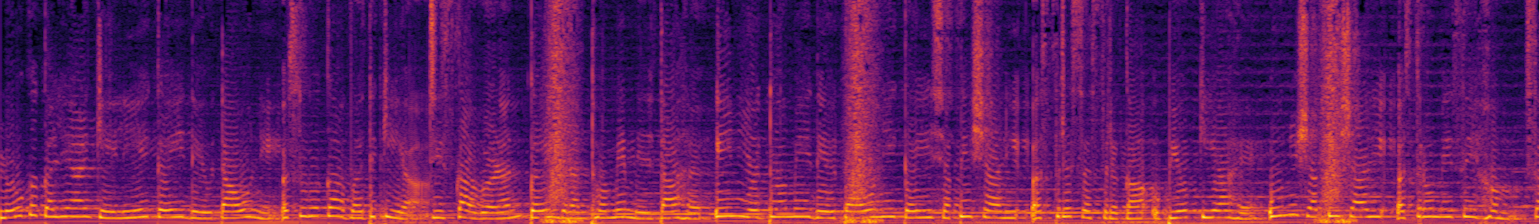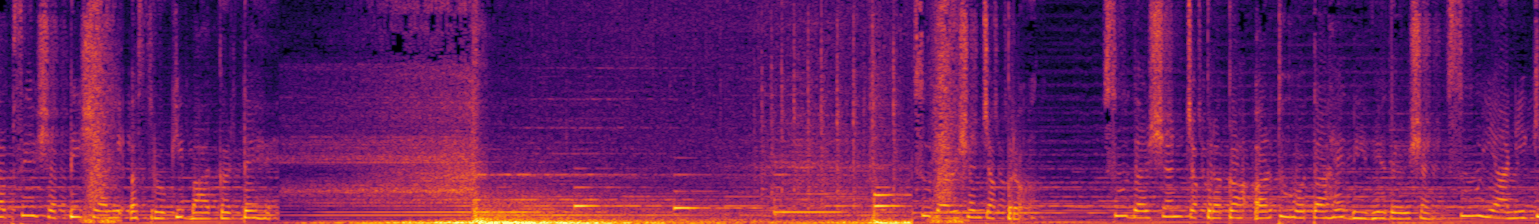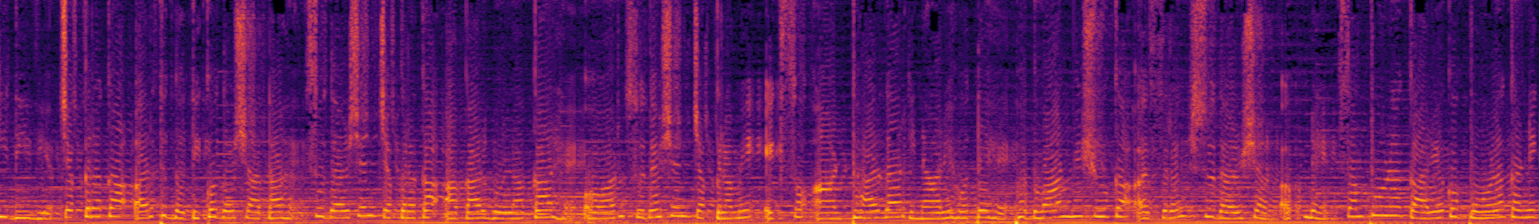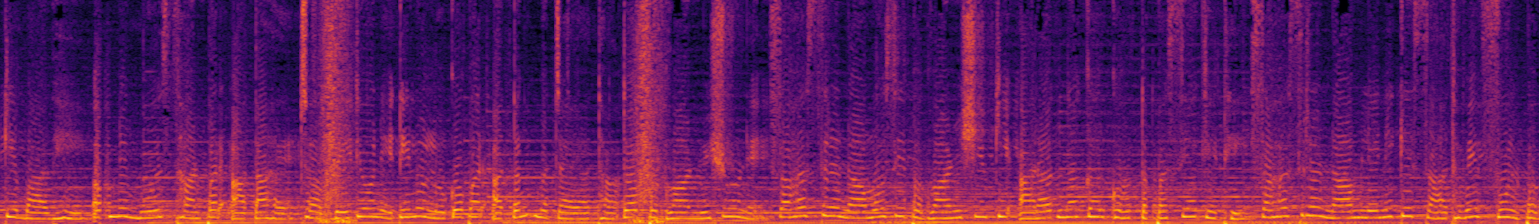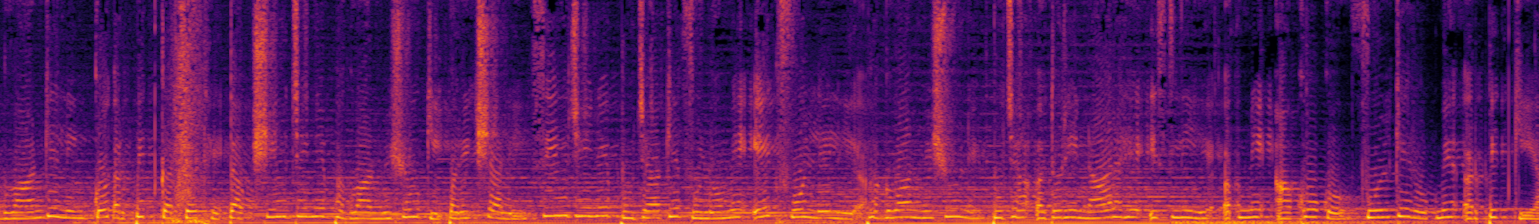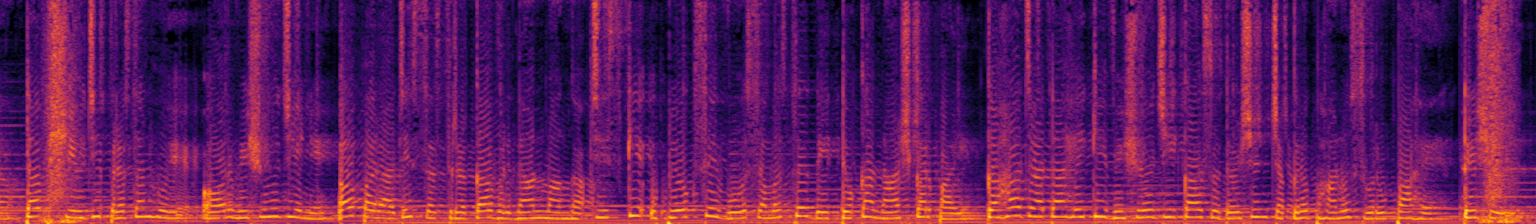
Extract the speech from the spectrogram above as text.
लोक कल्याण के लिए कई देवताओं ने असुरों का वध किया, जिसका वर्णन कई ग्रंथों में मिलता है। इन युद्धों में देवताओं ने कई शक्तिशाली अस्त्र शस्त्र का उपयोग किया है। उन शक्तिशाली अस्त्रों में से हम सबसे शक्तिशाली अस्त्रों की बात करते हैं। सुदर्शन चक्र सुदर्शन चक्र का अर्थ होता है दिव्य दर्शन। सु यानी कि दिव्य। चक्र का अर्थ गति को दर्शाता है। सुदर्शन चक्र का आकार गोलाकार है और सुदर्शन चक्र में 108 धारदार किनारे होते हैं। भगवान विष्णु का अस्त्र सुदर्शन। अपने संपूर्ण कार्य को पूर्ण करने के बाद ही अपने मूल स्थान पर आता है। जब बेटियों ने तीनों लोगों पर आतंक मचाया था, तब तो भगवान विष्णु ने सहस्त्र नामों से भगवान शिव की आराधना कर घोर तपस्या की थी। सहस्र नाम लेने के साथ वे फूल भगवान के लिंग को अर्पित करते थे। तब शिव जी ने भगवान विष्णु की परीक्षा ली। शिव जी ने पूजा के फूलों में एक फूल ले लिया। भगवान विष्णु ने पूजा अधूरी ना रहे इसलिए अपने आँखों को फूल के रूप में अर्पित किया। तब शिव जी प्रसन्न हुए और विष्णु जी ने अपराजित शस्त्र का वरदान मांगा, जिसके उपयोग से वो समस्त दैत्यों का नाश कर पाए। कहा जाता है कि विष्णु जी का सुदर्शन चक्र भानु स्वरूपा है। त्रिशूल।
